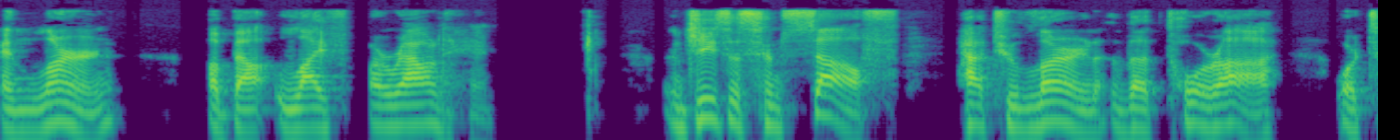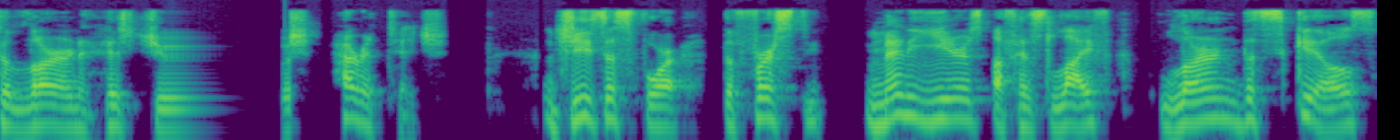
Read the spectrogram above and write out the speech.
and learn about life around him. And Jesus himself had to learn the Torah or to learn his Jewish heritage. Jesus, for the first many years of his life, learned the skills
